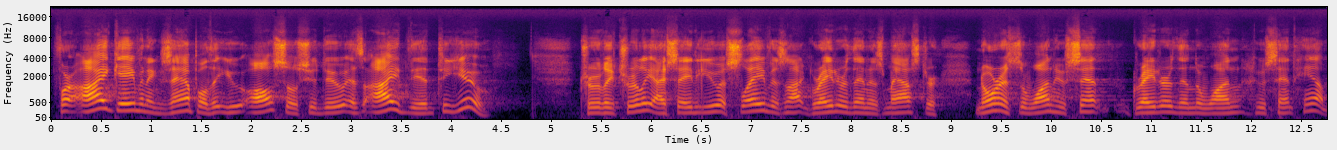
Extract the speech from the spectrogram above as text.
For I gave an example that you also should do as I did to you. Truly, truly, I say to you, a slave is not greater than his master, nor is the one who sent greater than the one who sent him.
